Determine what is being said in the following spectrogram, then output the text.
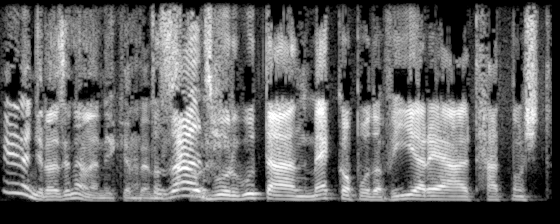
Én ennyire azért nem lennék ebben hát Az Salzburg után megkapod a Villarreal-t, hát most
